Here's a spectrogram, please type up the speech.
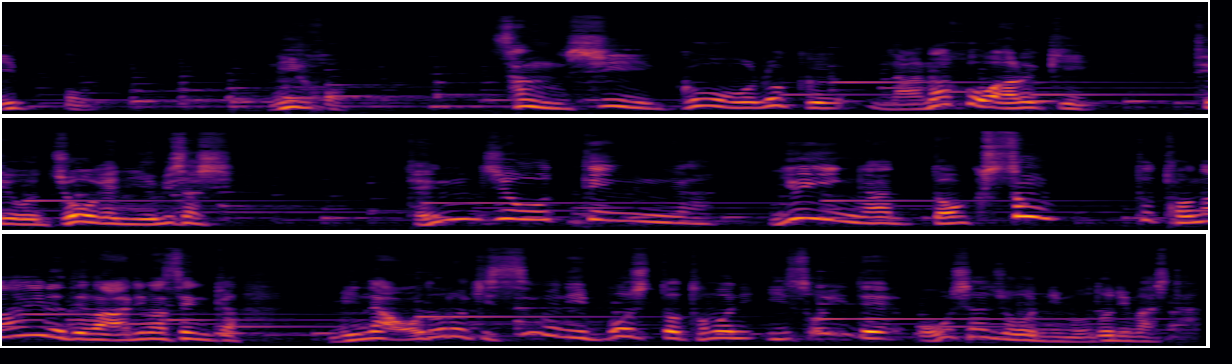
一歩二歩34567歩歩き手を上下に指さし天上天が唯が独尊と唱えるではありませんか。皆驚きすぐに母子と共に急いで王社城に戻りました。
